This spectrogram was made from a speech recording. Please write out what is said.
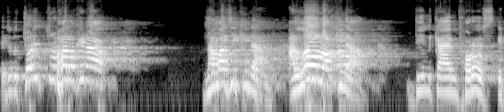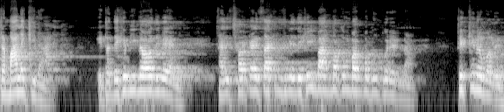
এই জন্য চরিত্র ভালো কিনা? নামাজি কিনা? আল্লাহ কিনা? দিন কায়েম ফরজ, এটা মানে কিনা? এটা দেখে বিবাহ দিবেন। খালি সরকারি চাকরি থেকে দেখেই বাক বকুম বাক বকুম করেন না। ঠিক কিনা বলেন?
